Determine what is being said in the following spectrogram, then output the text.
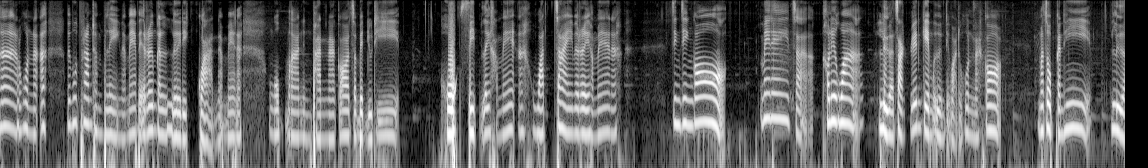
65 นะทุกคนนะ อะ ไม่พูดพร่ำทำเพลงนะ แม่ไปเริ่มกันเลยดีกว่านะ แม่นะ งบมา 1,000 นะ ก็จะเบ็ดอยู่ที่ 60 เลยค่ะแม่ อะ วัดใจไปเลยค่ะแม่นะ จริงๆก็ไม่ได้จะ เขาเรียกว่าเหลือจากเล่นเกมอื่นดีกว่าทุกคนนะ ก็มาจบกันที่เหลือ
